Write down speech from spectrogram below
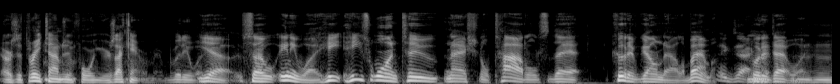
or is it three times in four years? I can't remember, but anyway, Yeah. So anyway, he he's won two national titles that could have gone to Alabama. Exactly. Put it that way. Mm-hmm.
